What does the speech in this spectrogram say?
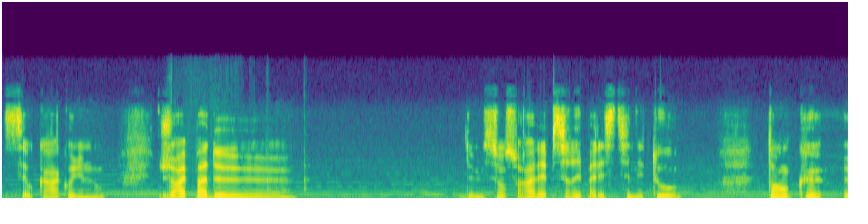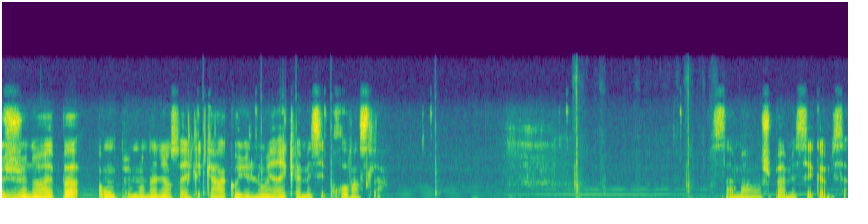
c'est au Karakoyunlu. J'aurais pas de... mission sur Alep, Syrie, Palestine et tout. Tant que je n'aurais pas rompu mon alliance avec les Karakoyunlu et réclamé ces provinces-là. Ça m'arrange pas, mais c'est comme ça.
